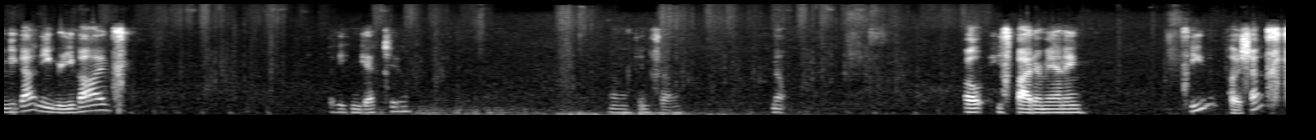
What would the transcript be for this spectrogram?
Do we got any revives that he can get to? I don't think so. No. Oh, he's Spider-Manning. Is he push us?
